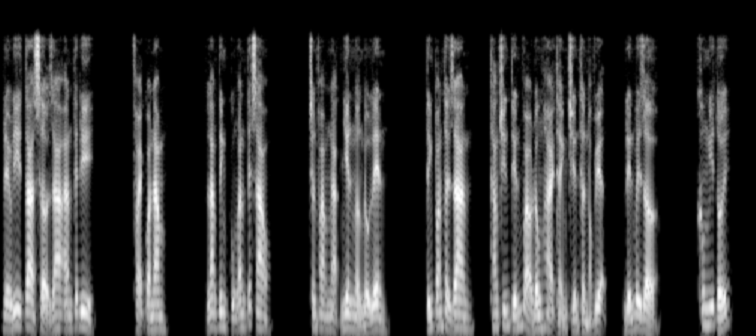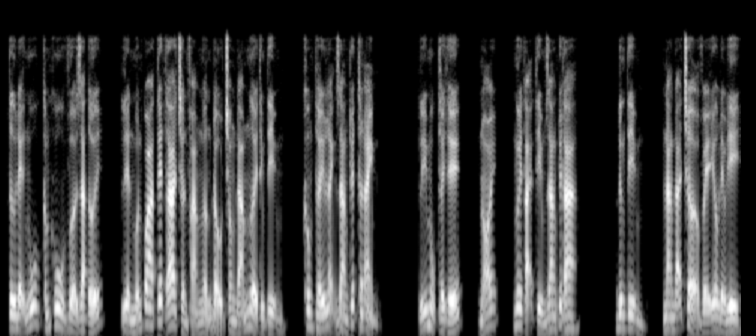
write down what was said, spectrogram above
đều đi ta sở ra ăn tết đi. Phải qua năm, lam tinh cũng ăn tết sao? Trần phàm ngạc nhiên ngẩng đầu lên. Tính toán thời gian, tháng chín tiến vào đông hải thành chiến thần học viện, đến bây giờ. Không nghĩ tới, từ đệ ngũ cấm khu vừa ra tới, liền muốn qua tết a trần phàm ngẩng đầu trong đám người tìm tìm, không thấy lạnh giang tuyết thân ảnh. Lý mục thấy thế, nói, ngươi tại tìm giang tuyết ta. Đừng tìm, nàng đã trở về yêu đều đi.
